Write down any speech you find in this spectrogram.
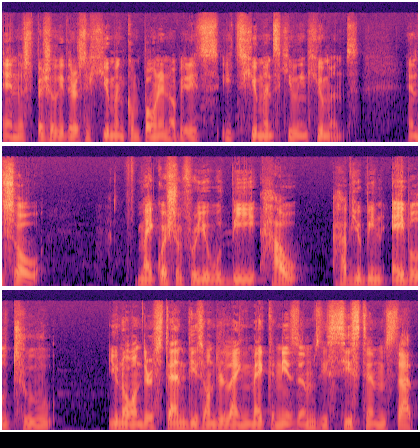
and especially there's a human component of it. It's it's humans killing humans, and so my question for you would be how have you been able to you know understand these underlying mechanisms these systems that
